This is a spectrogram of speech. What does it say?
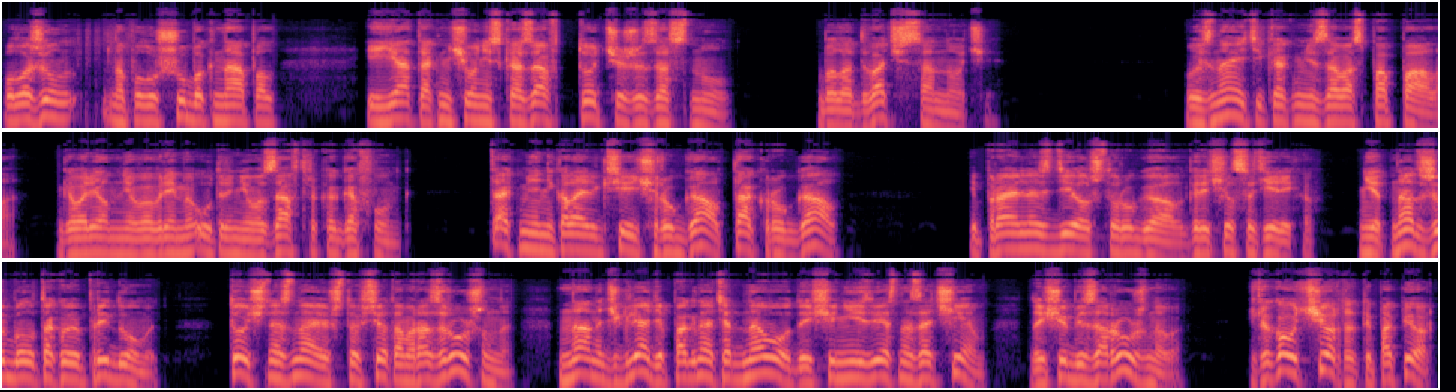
уложил на полушубок на пол, и я, так ничего не сказав, тотчас же заснул. Было два часа ночи. «Вы знаете, как мне за вас попало?» — говорил мне во время утреннего завтрака Гафунг. «Так меня Николай Алексеевич ругал, так ругал». «И правильно сделал, что ругал», — горячился Терехов. «Нет, надо же было такое придумать. Точно знаю, что все там разрушено, на ночь глядя погнать одного, да еще неизвестно зачем, да еще безоружного. И какого черта ты попер?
